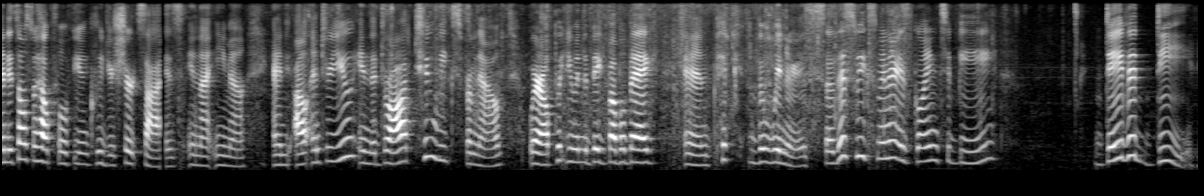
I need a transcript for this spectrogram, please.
And it's also helpful if you include your shirt size in that email. And I'll enter you in the draw two weeks from now, where I'll put you in the big bubble bag and pick the winners. So this week's winner is going to be David D.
